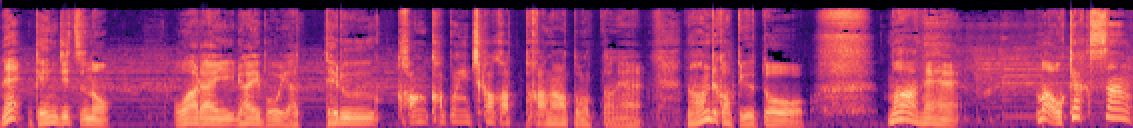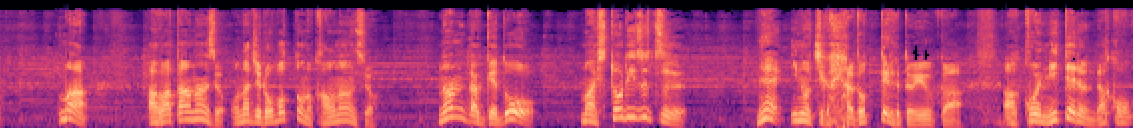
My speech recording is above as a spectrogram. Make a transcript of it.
ね、現実のお笑いライブをやってる感覚に近かったかなと思ったね。なんでかっていうと、まあね、まあお客さん、まあ、アバターなんですよ。同じロボットの顔なんですよ。なんだけど、まあ一人ずつ、ね、命が宿ってるというか、あ、これ見てるんだ。こ、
